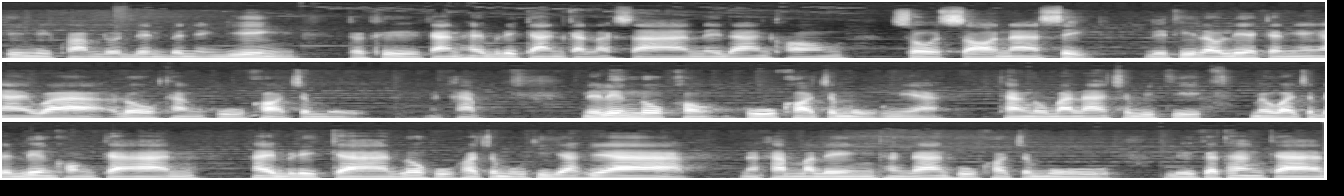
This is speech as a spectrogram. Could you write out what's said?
ที่มีความโดดเด่นเป็นอย่างยิ่ง ก็คือการให้บริการการรักษาในด้านของโสตสอนาสิก หรือที่เราเรียกกันง่าย ๆ ว่าโรคทางหูคอจมูกนะครับในเรื่องโรคของหูคอจมูกเนี่ยทางโรงพยาบาลราชวิถีไม่ว่าจะเป็นเรื่องของการให้บริการโรคหูคอจมูกที่ยากๆนะครับมะเร็งทางด้านหูคอจมูก หรือกระทั่งการ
